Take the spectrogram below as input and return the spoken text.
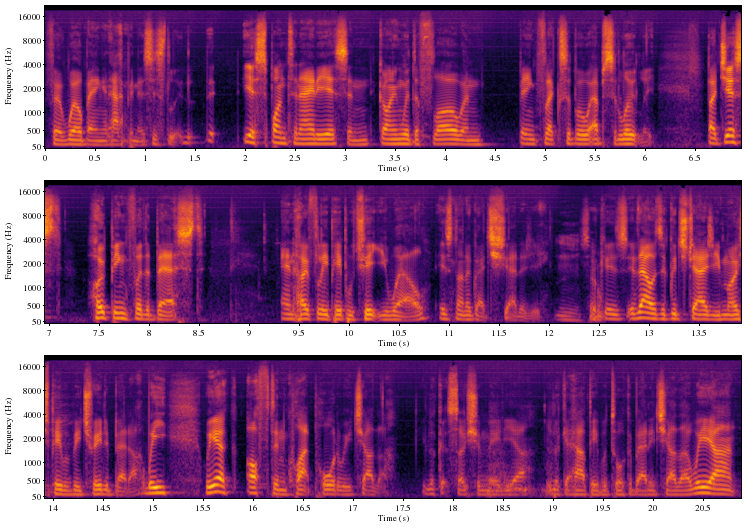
for well-being and happiness. Just yeah, spontaneous and going with the flow and being flexible, absolutely. But just hoping for the best and hopefully people treat you well is not a great strategy. Mm. So Because if that was a good strategy, most people would be treated better. We we are often quite poor to each other. You look at social media, you look at how people talk about each other. We aren't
